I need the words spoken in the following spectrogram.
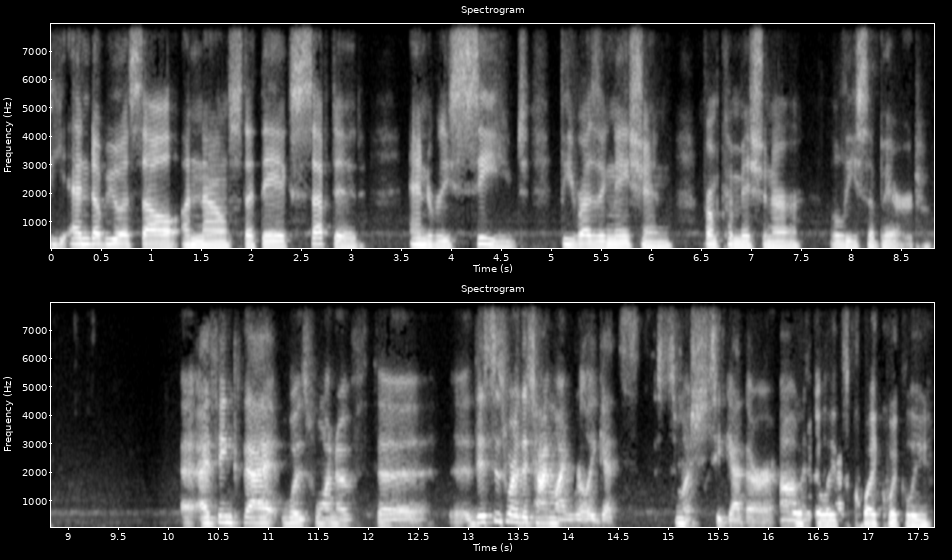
the NWSL announced that they accepted and received the resignation from Commissioner Lisa Baird. I think that was one of the. This is where the timeline really gets smushed together. Um, it escalates quite quickly.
